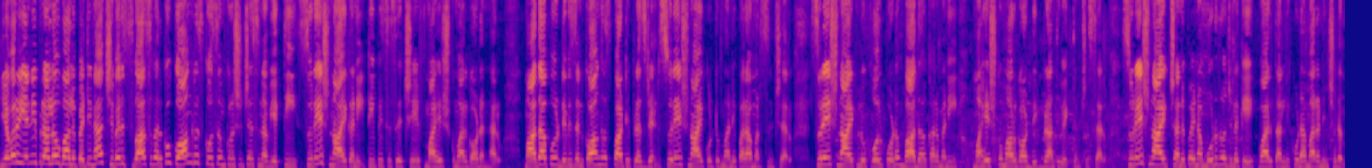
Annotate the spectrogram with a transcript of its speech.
ఎవరు ఎన్ని ప్రలోభాలు పెట్టినా చివరి శ్వాస వరకు కాంగ్రెస్ కోసం కృషి చేసిన వ్యక్తి సురేష్ నాయక్ అని టీపీసీసీ చీఫ్ మహేష్ కుమార్ గౌడ్ అన్నారు. Madhapur division Congress party president Suresh Naik కుటుంబాన్ని పరామర్శించారు. సురేష్ నాయక్ను కోల్పోవడం బాధాకరమని మహేష్ కుమార్ గౌడ్ దిగ్భ్రాంతి వ్యక్తం చేశారు. సురేష్ నాయక్ చనిపోయిన మూడు రోజులకే వారి తల్లి కూడా మరణించడం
